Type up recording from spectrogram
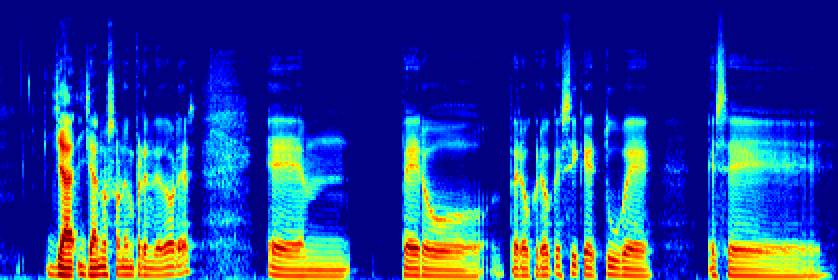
ya, ya no son emprendedores, em, pero, pero creo que sí que tuve ese,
